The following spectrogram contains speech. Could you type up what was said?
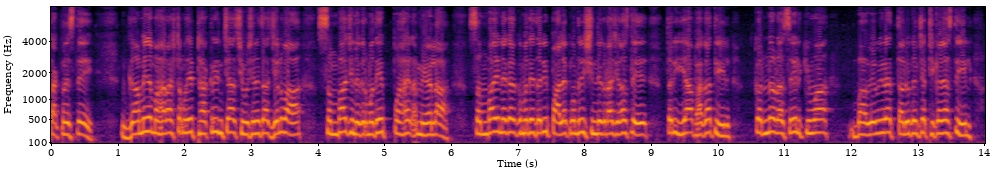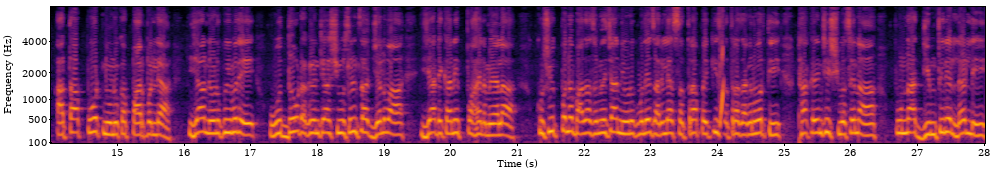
टाकणार असते ग्रामीण महाराष्ट्रामध्ये ठाकरेंच्या शिवसेनेचा जलवा संभाजीनगरमध्ये पाहायला मिळाला. संभाजीनगरमध्ये जरी पालकमंत्री शिंदेगडाचे असले तरी या भागातील कन्नड असेल किंवा बा- वेगवेगळ्या तालुक्यांच्या ठिकाणी असतील आता पोट निवडणुका पार पडल्या. या निवडणुकीमध्ये उद्धव ठाकरेंच्या शिवसेनेचा जलवा या ठिकाणी पाहायला मिळाला. कृषी उत्पन्न बाजार समितीच्या निवडणुकीमध्ये झालेल्या सतरापैकी सतरा जागांवरती ठाकरेंची शिवसेना पुन्हा दिमतीने लढली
